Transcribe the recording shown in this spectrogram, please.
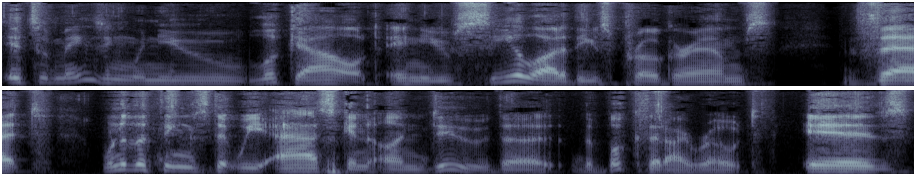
It's amazing when you look out and you see a lot of these programs that one of the things that we ask and undo, the, the book that I wrote, is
